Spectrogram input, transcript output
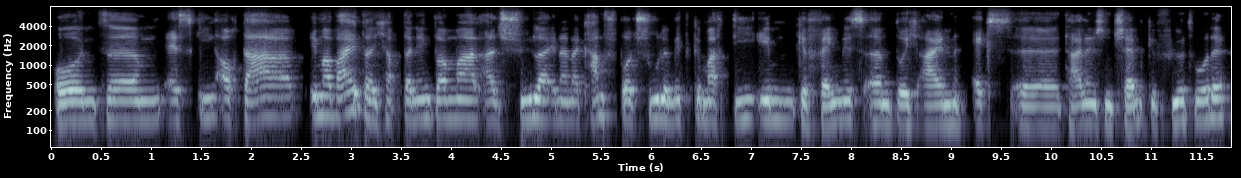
Und ähm, es ging auch da immer weiter. Ich habe dann irgendwann mal als Schüler in einer Kampfsportschule mitgemacht, die im Gefängnis ähm, durch einen ex-thailändischen äh, Champ geführt wurde.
